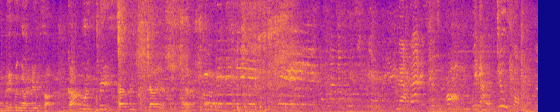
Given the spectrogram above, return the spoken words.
and ripping our limbs off. Come with me, savage giants. Now that is just wrong. We gotta do something.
